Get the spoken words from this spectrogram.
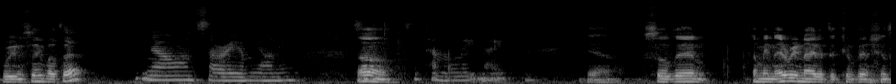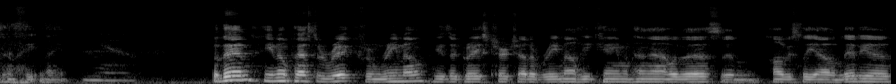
what are you gonna say about that? No, I'm sorry. I'm yawning. It's, Oh. a, it's a kind of late night. Yeah. So then, I mean, every night at the convention's a late night. Yeah. But then, you know, Pastor Rick from Reno, he's a Grace Church out of Reno. He came and hung out with us, and obviously Al and Lydia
